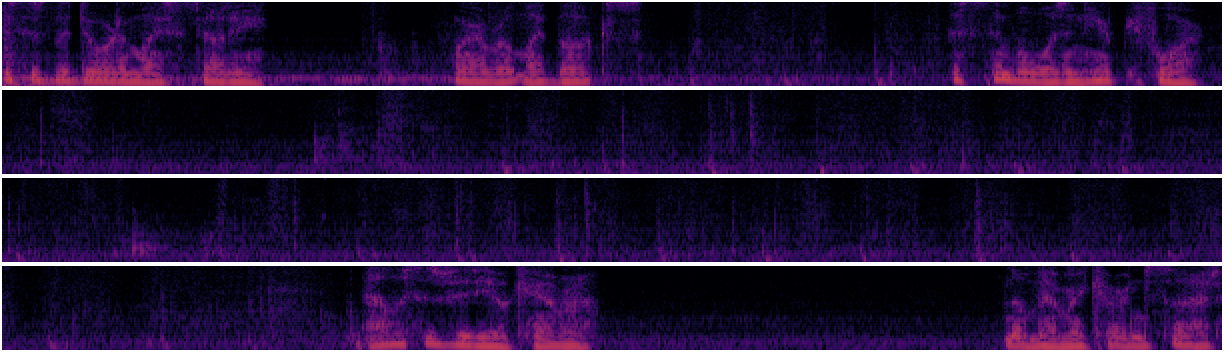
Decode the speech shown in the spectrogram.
This is the door to my study, where I wrote my books. This symbol wasn't here before. Alice's video camera. No memory card inside.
